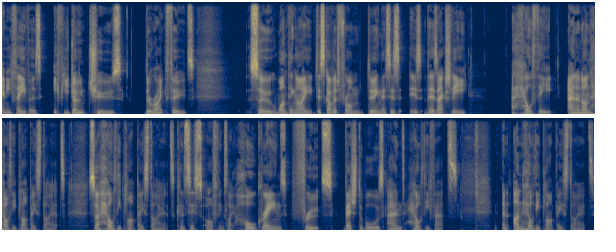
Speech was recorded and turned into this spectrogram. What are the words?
any favors if you don't choose the right foods. So one thing I discovered from doing this is is there's actually a healthy and an unhealthy plant-based diet. So a healthy plant-based diet consists of things like whole grains, fruits, vegetables and healthy fats. An unhealthy plant-based diet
